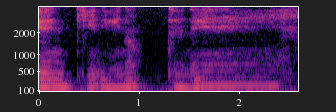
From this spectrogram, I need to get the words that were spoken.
元気になってね。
